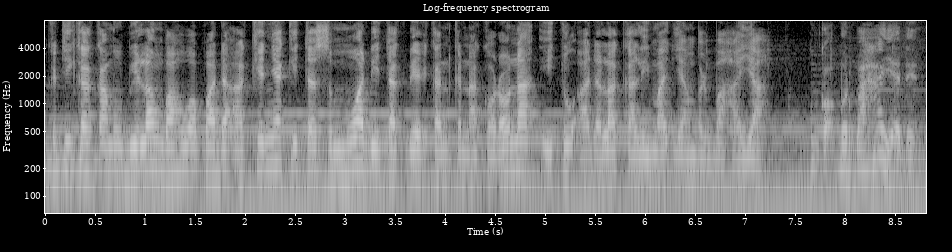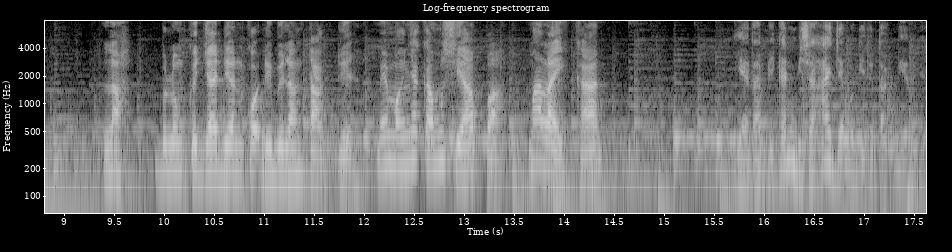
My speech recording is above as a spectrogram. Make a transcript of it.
ketika kamu bilang bahwa pada akhirnya kita semua ditakdirkan kena corona, itu adalah kalimat yang berbahaya. kok berbahaya, Den? Lah, belum kejadian kok dibilang takdir. Memangnya kamu siapa? Malaikat. Ya tapi kan bisa aja begitu takdirnya.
